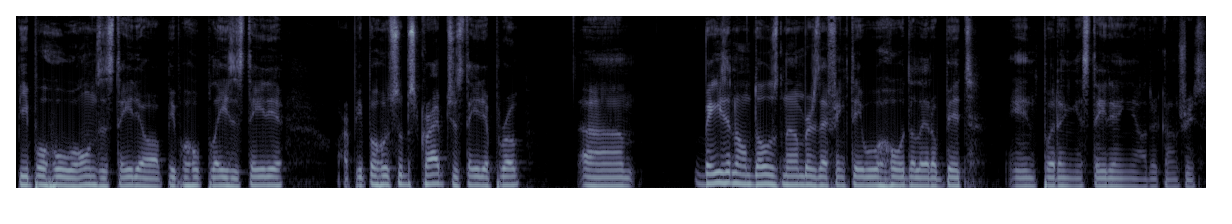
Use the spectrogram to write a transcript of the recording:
people who owns a Stadia or people who plays a Stadia or people who subscribe to Stadia Pro. Um, based on those numbers, I think they will hold a little bit in putting a Stadia in other countries.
